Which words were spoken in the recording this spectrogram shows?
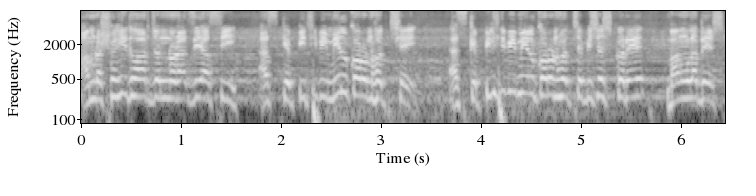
আমরা শহীদ হওয়ার জন্য রাজি আছি। আজকে পৃথিবী মিলকরণ হচ্ছে। আজকে পৃথিবী মিলকরণ হচ্ছে, বিশেষ করে বাংলাদেশ।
